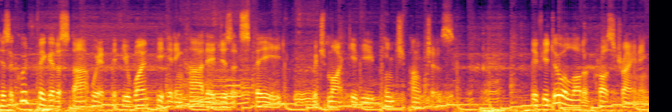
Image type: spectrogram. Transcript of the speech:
is a good figure to start with if you won't be hitting hard edges at speed, which might give you pinch punctures. If you do a lot of cross training,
